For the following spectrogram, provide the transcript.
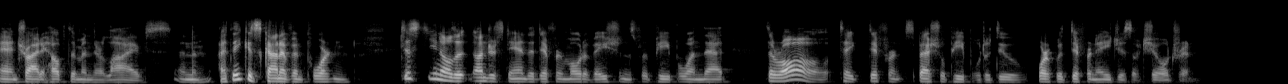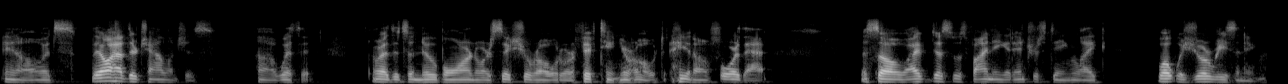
and try to help them in their lives. And I think it's kind of important just, you know, to understand the different motivations for people and that they're all take different special people to do work with different ages of children. You know, it's they all have their challenges uh, with it, whether it's a newborn or a six year old or a 15 year old, you know, for that. So I just was finding it interesting. Like, what was your reasoning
